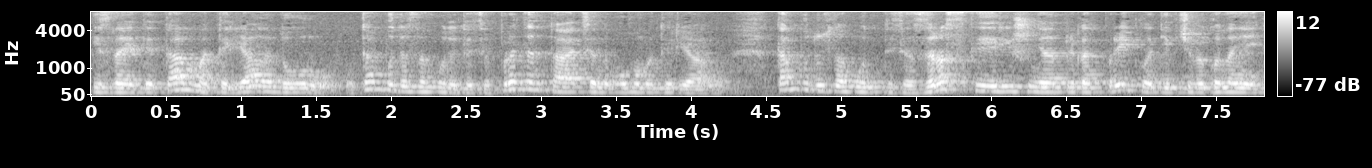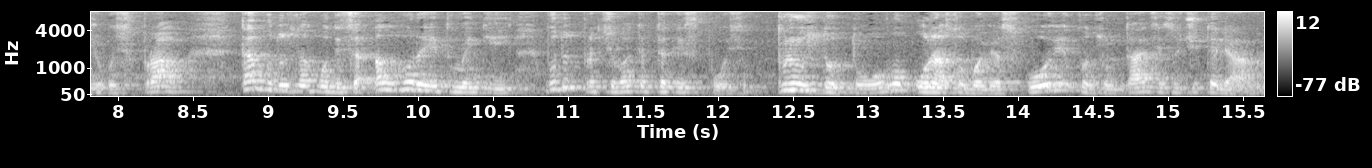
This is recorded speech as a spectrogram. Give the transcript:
і знайти там матеріали до уроку. Там буде знаходитися презентація нового матеріалу, там будуть знаходитися зразки рішення, наприклад, прикладів чи виконання якихось вправ. Там будуть знаходитися алгоритми дій, будуть працювати в такий спосіб. Плюс до того у нас обов'язкові консультації з учителями.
